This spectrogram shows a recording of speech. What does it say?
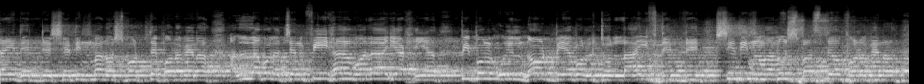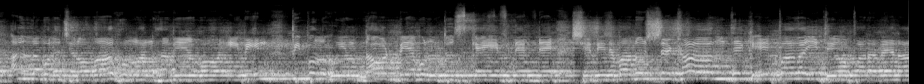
die that day সেদিন মানুষ মরতে পারবে না। আল্লাহ বলেছেন, ফিহা ওয়ালা ইয়াহিয়া people will not be able to life that day সেদিন মানুষ বাঁচতেও পারবে না। আল্লাহ বলেছেন আল্লাহু মান হাবিবিন people will not be able to escape that day সেদিন মানুষ সেখান থেকে পালাইতেও পারবে না।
